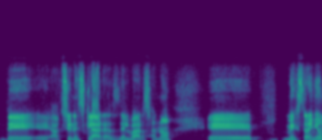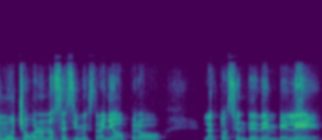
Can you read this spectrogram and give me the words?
de eh, acciones claras del Barça, ¿no? Eh, me extrañó mucho, bueno, no sé si me extrañó, pero la actuación de Dembélé,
